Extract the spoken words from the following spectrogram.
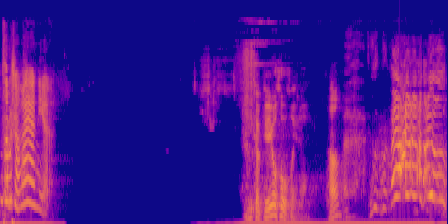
你怎么耍赖呀你？你可别又后悔了啊！不会不会，哎呀哎呀哎呦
